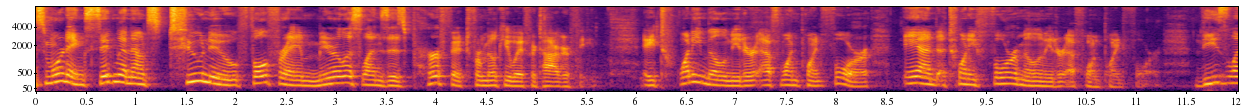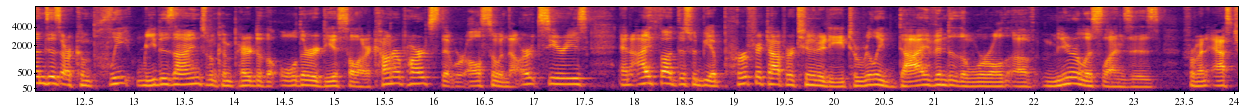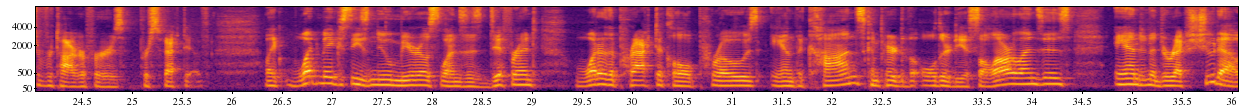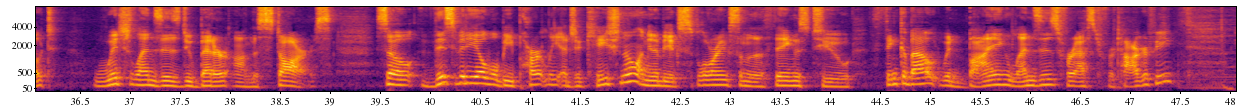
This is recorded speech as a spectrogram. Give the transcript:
This morning, Sigma announced two new full-frame mirrorless lenses perfect for Milky Way photography. A 20mm f1.4 and a 24mm f1.4. These lenses are complete redesigns when compared to the older DSLR counterparts that were also in the art series, and I thought this would be a perfect opportunity to really dive into the world of mirrorless lenses from an astrophotographer's perspective. Like what makes these new mirrorless lenses different? What are the practical pros and the cons compared to the older DSLR lenses? And in a direct shootout, which lenses do better on the stars? So this video will be partly educational. I'm gonna be exploring some of the things to think about when buying lenses for astrophotography.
